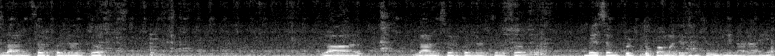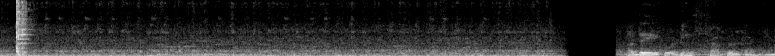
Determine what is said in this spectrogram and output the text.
लालसर कलरचं लाल लालसर कलरचं असं बेसन पीठ तुपामध्ये भाजून घेणार आहे. आता एक वाटी साखर टाकणार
